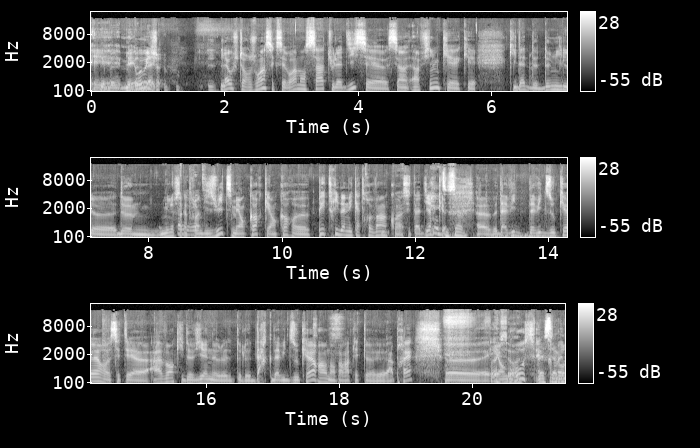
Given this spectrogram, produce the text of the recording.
Et, Les bonnes- mais oui, je- là où je te rejoins, c'est que c'est vraiment ça. Tu l'as dit, c'est c'est un, un film qui, est, qui, est- qui date de 2000, euh, de 1998, mais encore qui est encore euh, pétri d'années 80, quoi. C'est-à-dire que euh, David David Zucker, c'était euh, avant qu'il devienne le, le Dark David Zucker. hein, on en parlera peut-être euh, après. Euh, Ouais, et en gros, c'est Ouais, quand même,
